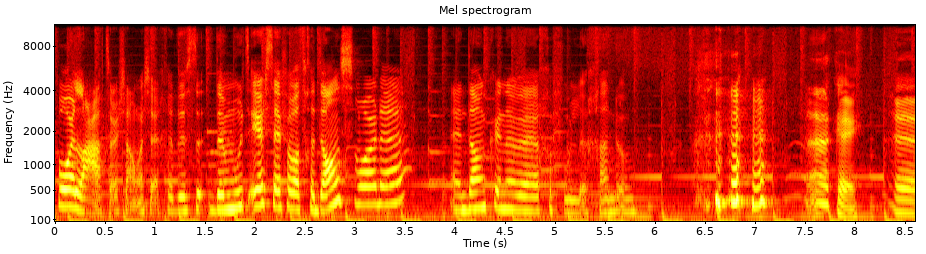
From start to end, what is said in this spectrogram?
Voor later, zou ik maar zeggen. Dus er moet eerst even wat gedanst worden. En dan kunnen we gevoelig gaan doen. Oké. Eh,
